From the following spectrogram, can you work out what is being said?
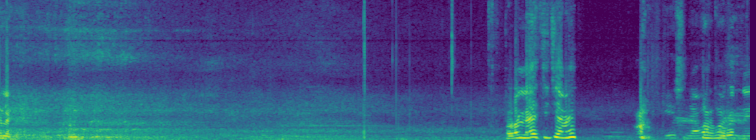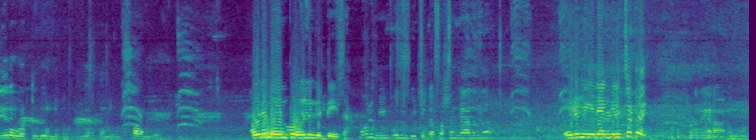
ഉണ്ടല്ലേ? തുടല്ലേ? ചിച്ചി അവൻ കുറെ നേരെ ഓട്ടത് കൊണ്ടിട്ട് ഉയർത്തണ്ട് കയറി. ഒരു മീൻ പോലും കിട്ടിയില്ല. ഒരു മീൻ പോലും കിട്ടിയില്ല. പക്ഷെ ഞാനിന്ന് ഒരു മീനെങ്കിലും വിളിച്ചിട്ടേ ഇവിടെ ഞാൻ അനുഭവം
